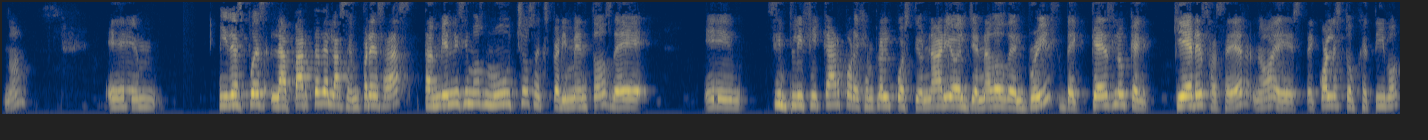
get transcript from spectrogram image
¿no? Eh, y después, la parte de las empresas, también hicimos muchos experimentos de eh, simplificar, por ejemplo, el cuestionario, el llenado del brief, de qué es lo que quieres hacer, ¿no? Este, cuál es tu objetivo.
